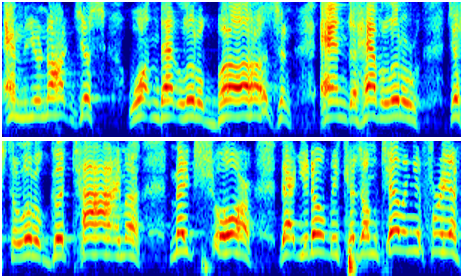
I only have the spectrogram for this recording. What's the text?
and you're not just wanting that little buzz and, and to have a little just a little good time uh, make sure that you don't because i'm telling you friend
